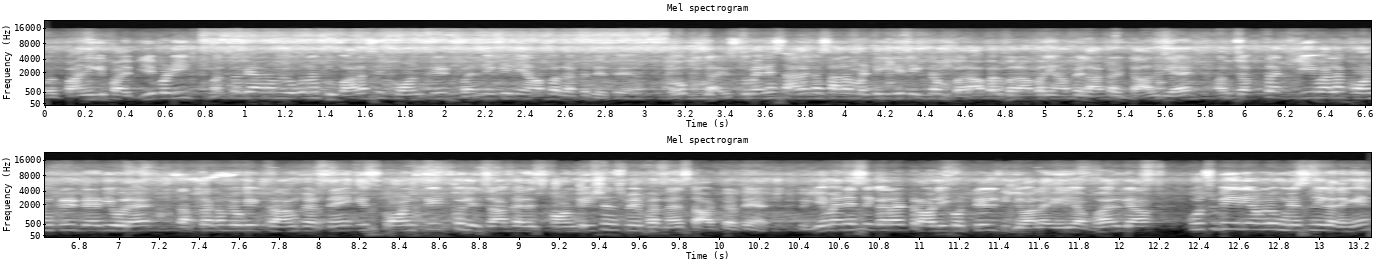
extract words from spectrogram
और पानी की पाइप ये पड़ी। मतलब यार हम लोग ना दोबारा से कॉन्क्रीट बनने के लिए यहाँ पर रख देते हैं। ओके गाइस तो मैंने सारा का सारा मटेरियल एकदम बराबर बराबर यहाँ पे लाकर डाल दिया है। अब जब तक ये वाला कॉन्क्रीट रेडी हो रहा है, तब तक हम लोग एक काम करते हैं। इस कॉन्क्रीट को ले जाकर इस फाउंडेशन में भरना स्टार्ट करते हैं। तो ये मैंने से करा ट्रॉली को टिल्ट, ये वाला एरिया भर गया। कुछ भी एरिया हम लोग मिस नहीं करेंगे।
